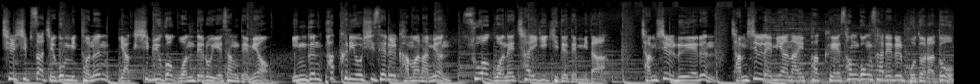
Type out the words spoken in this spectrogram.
74제곱미터는 약 16억 원대로 예상되며 인근 파크리오 시세를 감안하면 수억 원의 차익이 기대됩니다. 잠실 르엘은 잠실 레미안 아이파크의 성공 사례를 보더라도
